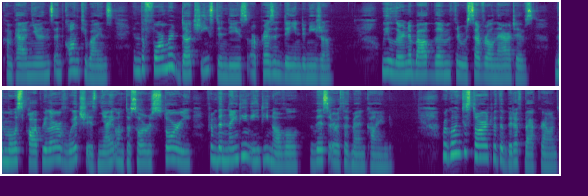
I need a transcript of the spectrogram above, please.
companions, and concubines in the former Dutch East Indies or present day Indonesia. We learn about them through several narratives, the most popular of which is Nyai Ontosoro's story from the 1980 novel This Earth of Mankind. We're going to start with a bit of background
